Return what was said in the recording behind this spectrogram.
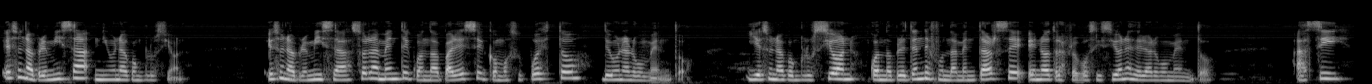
es una premisa ni una conclusión. Es una premisa solamente cuando aparece como supuesto de un argumento y es una conclusión cuando pretende fundamentarse en otras proposiciones del argumento. Así,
